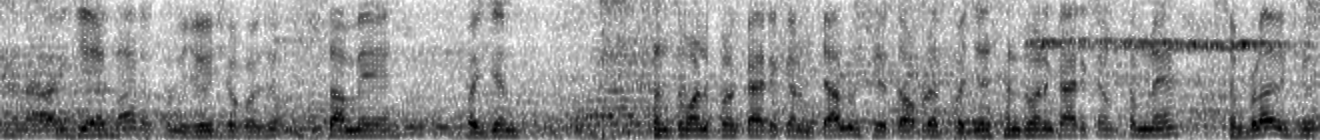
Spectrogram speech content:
અને આવી ગયા બહાર, તમે જોઈ શકો છો. સામે ભજન સંતવાણ પણ કાર્યક્રમ ચાલુ છે, તો આપણે ભજન સંતવાણ કાર્યક્રમ તમને સંભળાવીશું.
